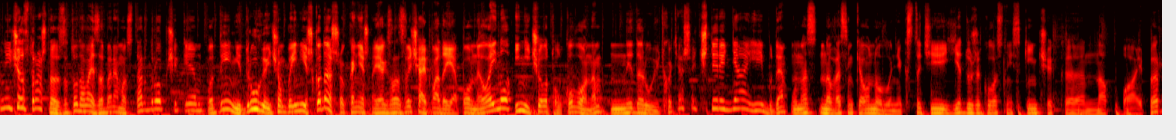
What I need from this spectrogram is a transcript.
нічого страшного, зато давай заберемо стардропчики. Один і другий, чом би і ні. Шкода, що, звісно, як зазвичай падає повне лайно, і нічого толкового нам не дарують. Хоча ще 4 дня і буде у нас новесеньке оновлення. Кстати, є дуже класний скінчик е, на Пайпер,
